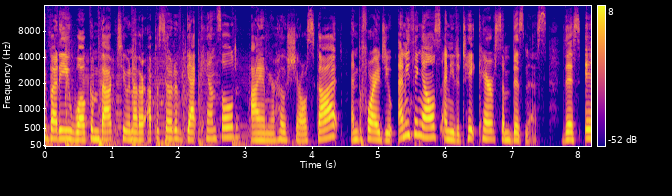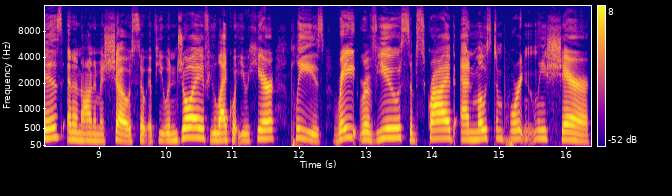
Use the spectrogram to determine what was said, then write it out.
Everybody. Welcome back to another episode of Get Canceled. I am your host, Sheryl Scott. And before I do anything else, I need to take care of some business. This is an anonymous show. So if you enjoy, if you like what you hear, please rate, review, subscribe, and most importantly, share.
